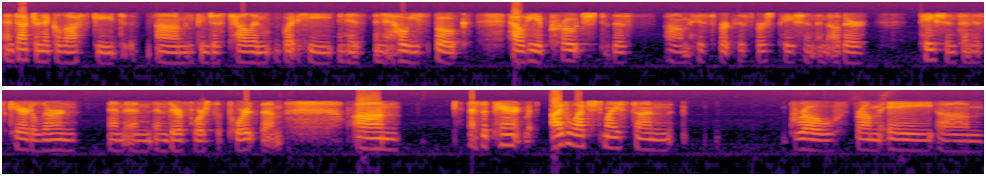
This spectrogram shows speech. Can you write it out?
and Dr. Nikolavsky, um, you can just tell in what he in his in how he spoke, how he approached this um, his his first patient and other patients in his care to learn and and and therefore support them. Um, as a parent, I've watched my son grow from a um,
